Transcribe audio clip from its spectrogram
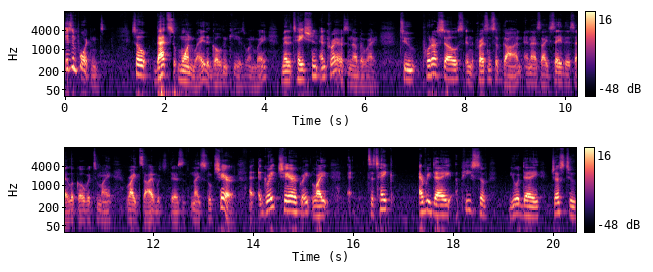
is important. So that's one way, the golden key is one way. Meditation and prayer is another way. To put ourselves in the presence of God, and as I say this, I look over to my right side, which there's a nice little chair. A great chair, great light, to take every day a piece of your day just to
